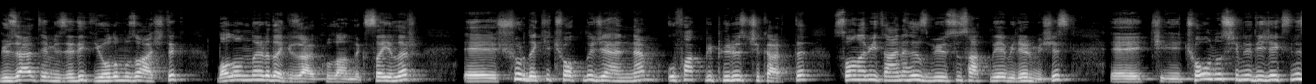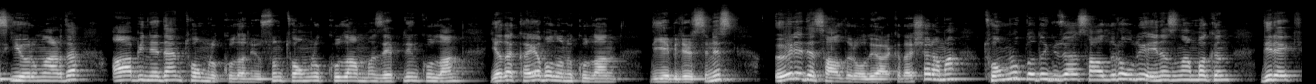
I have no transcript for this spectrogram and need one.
güzel temizledik. Yolumuzu açtık. Balonları da güzel kullandık sayılır. Ee, şuradaki çoklu cehennem ufak bir pürüz çıkarttı. Sonra bir tane hız büyüsü saklayabilirmişiz. Ki- çoğunuz şimdi diyeceksiniz ki yorumlarda abi neden tomruk kullanıyorsun? Tomruk kullanma, zeplin kullan ya da kaya balonu kullan diyebilirsiniz. Öyle de saldırı oluyor arkadaşlar ama tomrukla da güzel saldırı oluyor. En azından bakın direkt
